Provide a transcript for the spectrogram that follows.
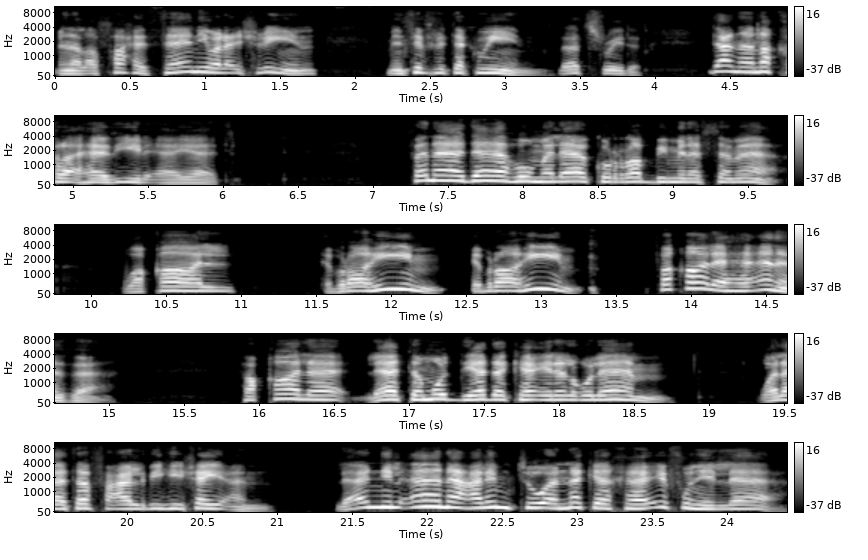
من الأصحاح الثاني والعشرين من سفر تكوين Let's read it. دعنا نقرأ هذه الآيات فناداه ملاك الرب من السماء وقال إبراهيم إبراهيم فقال ها أنا ذا فقال لا تمد يدك إلى الغلام ولا تفعل به شيئا. لأني الآن علمت أنك خائف الله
